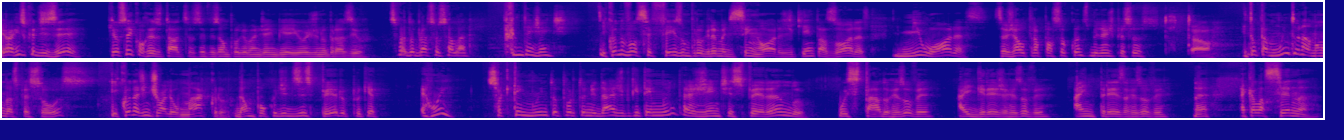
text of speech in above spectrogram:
Eu arrisco dizer que eu sei qual é o resultado se você fizer um programa de MBA hoje no Brasil. Você vai dobrar seu salário. Porque não tem gente. E quando você fez um programa de 100 horas, de 500 horas, mil horas, você já ultrapassou quantos milhões de pessoas? Total. Então tá muito na mão das pessoas. E quando a gente olha o macro, dá um pouco de desespero, porque é ruim. Só que tem muita oportunidade, porque tem muita gente esperando o Estado resolver, a igreja resolver, a empresa resolver. Né? Aquela cena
